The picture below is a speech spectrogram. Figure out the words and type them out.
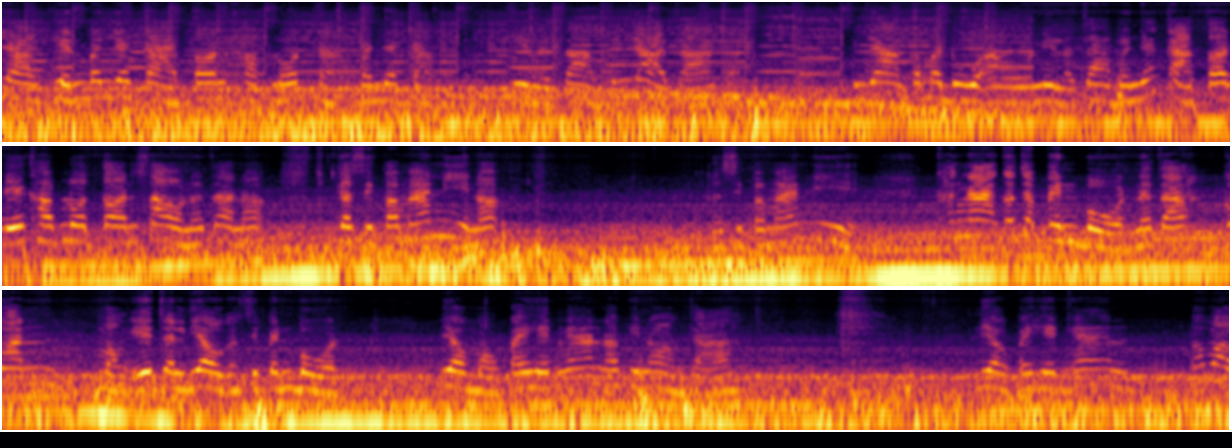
อยากเห็นบรรยากาศตอนขับรถน่ะ บรรยากาศนี่แหละจ้าคุณญาติจ้าค่ะคุณญาติก็มาดูเอานี่แหละจ้าบรรยากาศตอนนี้ขับรถตอนเศร้านะจ้าเนาะกสิประมาณนี้เนาะกสิประมาณนี้ ข้างหน้าก็จะเป็นโบสถ์นะจ๊ะก้อนหมองเอจะเลี้ยวก็สิเป็นโบสถ์เลี้ยวหมองไปเฮ็ดงานเนาะพี่น้องจ้าเลี้ยวไปเฮ็ดงานเมาเบา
